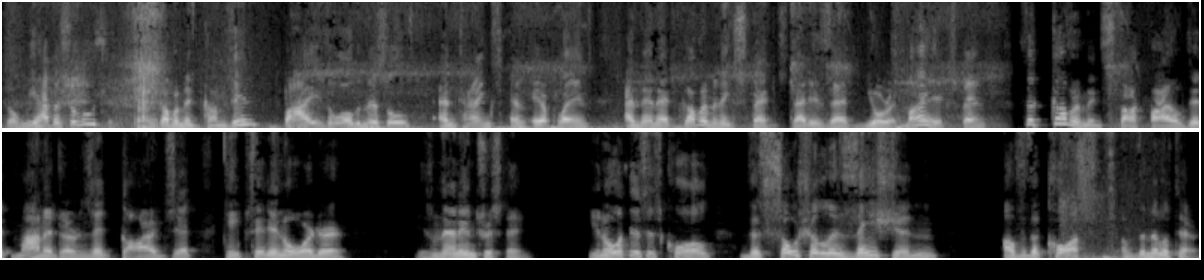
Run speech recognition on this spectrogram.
So we have a solution. The government comes in, buys all the missiles and tanks and airplanes, and then at government expense, that is at your and my expense, the government stockpiles it, monitors it, guards it, keeps it in order. Isn't that interesting? You know what this is called? The socialization of the costs of the military.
